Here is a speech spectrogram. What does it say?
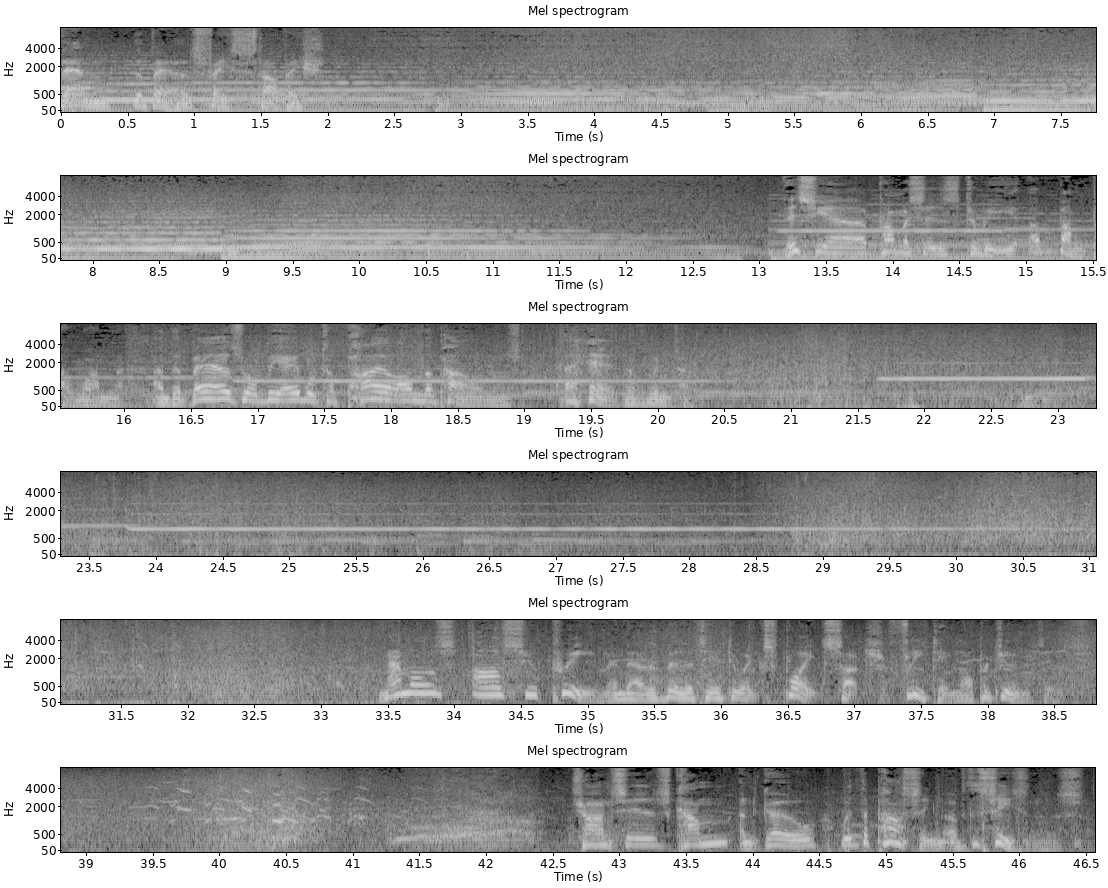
Then the bears face starvation. This year promises to be a bumper one, and the Bears will be able to pile on the pounds ahead of winter. Mammals are supreme in their ability to exploit such fleeting opportunities. Chances come and go with the passing of the seasons.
